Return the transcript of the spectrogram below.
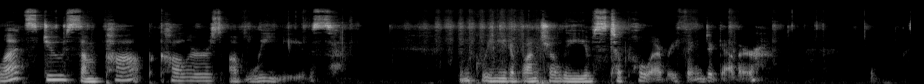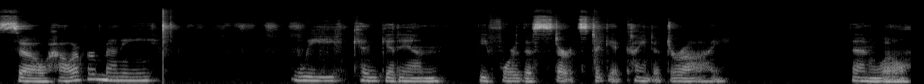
let's do some pop colors of leaves. I think we need a bunch of leaves to pull everything together. So however many we can get in before this starts to get kind of dry, then we'll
